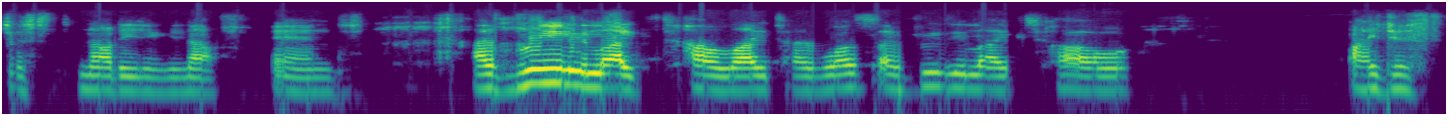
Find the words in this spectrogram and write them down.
just not eating enough, and I really liked how light I was. I really liked how I just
